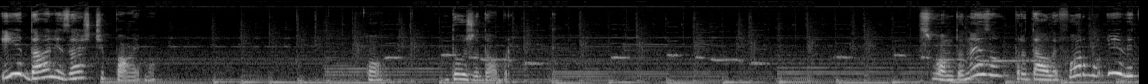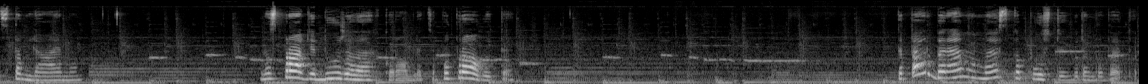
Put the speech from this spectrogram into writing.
і далі защіпаємо. О, дуже добре. Швом донизу, придали форму і відставляємо. Насправді дуже легко робляться. Попробуйте. Тепер беремо ми з капустою будемо робити.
